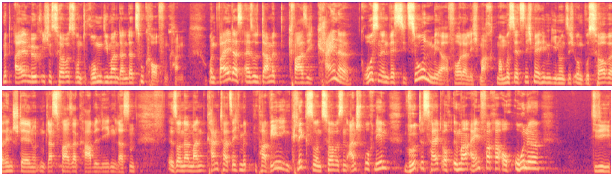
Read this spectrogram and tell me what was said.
mit allen möglichen Services rundherum, die man dann dazu kaufen kann. Und weil das also damit quasi keine großen Investitionen mehr erforderlich macht, man muss jetzt nicht mehr hingehen und sich irgendwo Server hinstellen und ein Glasfaserkabel legen lassen, sondern man kann tatsächlich mit ein paar wenigen Klicks so einen Service in Anspruch nehmen, wird es halt auch immer einfacher, auch ohne die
